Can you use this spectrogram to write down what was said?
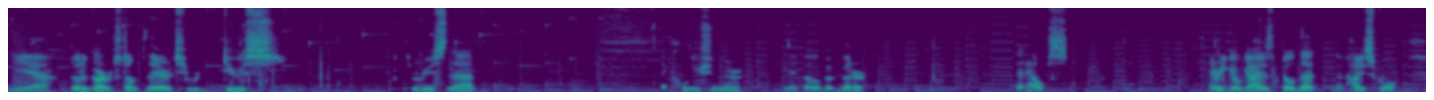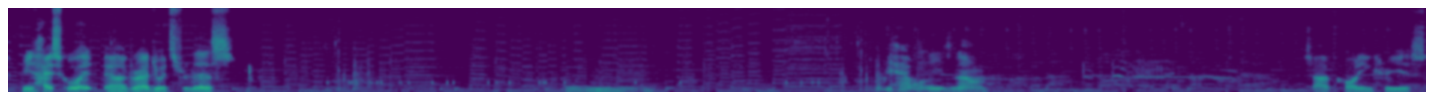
Yeah, build a garbage dump there to reduce to reduce that that pollution there. Make that a little bit better. That helps. There we go, guys. Build that, that high school. We need high school uh, graduates for this. Hmm. Do we have all these? No. Job quality increase.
